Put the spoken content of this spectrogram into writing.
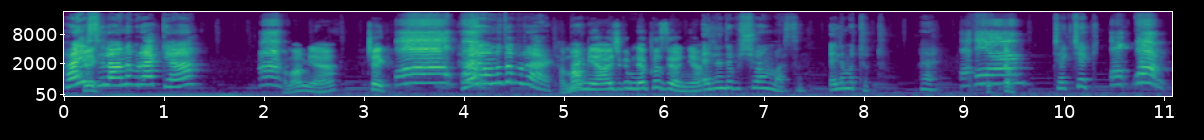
Hayır Çek. silahını bırak ya. Tamam ya. Çek. Hayır onu da bırak. Tamam Bak, ya aşkım ne kızıyorsun ya? Elinde bir şey olmasın. Elimi tut. Heh. Sıktım. Çek çek. Çektim.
